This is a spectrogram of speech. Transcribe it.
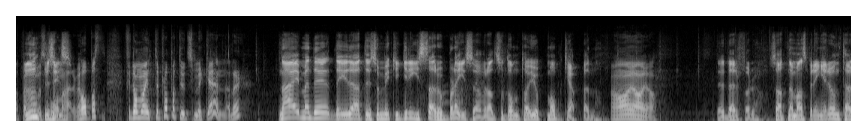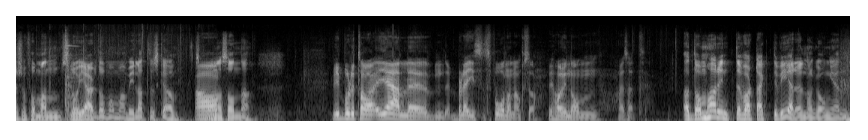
Att de Mm, kommer spåna här. Vi hoppas... För de har inte ploppat ut så mycket än, eller? Nej, men det, det är ju det att det är så mycket grisar och blaze överallt, så de tar ju upp mobcappen. Ja, ja, ja. Det är därför. Så att när man springer runt här så får man slå ihjäl dem om man vill att det ska spåna Ja. sådana. Vi borde ta ihjäl eh, Blaze-spånarna också. Vi har ju någon, har jag sett. Ja, de har inte varit aktiverade någon gång än.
